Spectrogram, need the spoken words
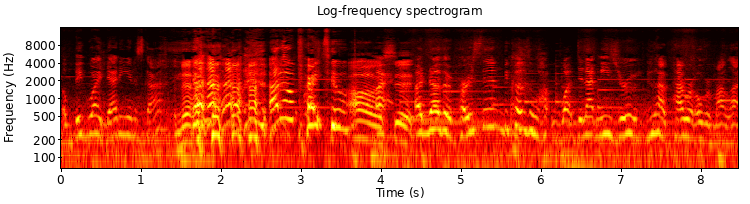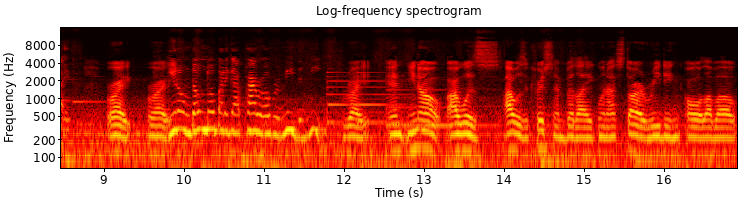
a big white daddy in the sky. Nah. I don't pray to Oh, a- shit. another person because what then that means you're you have power over my life. Right, right, You don't don't nobody got power over me than me. right. And you know, I was I was a Christian, but like when I started reading all about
